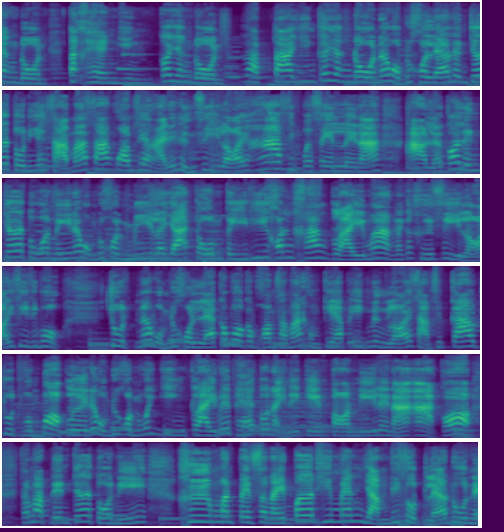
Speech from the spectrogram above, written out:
ยังโดน ตะแคงยิงก็ยังโดน หลับตายิงก็ยังโดนนะผมทุกคนแล้วเลนเจอร์ตัวนี้ยังสามารถสร้างความเสียหายได้ถึง 450%เลยนะอ่าแล้วก็เลนเจอร์ตัวนี้นะผมทุกคนมีระยะโจมตีที่ค่อนข้างไกลมากนั่นก็คือ 446 จุดนะผมทุกคนแล้วก็บวกกับความสามารถของเกียร์ไปอีก 139 จุด ผมบอกเลยนะผมทุกคนว่ายิงไกลไม่แพ้ตัวไหนในเกมตอนนี้เลยนะอะก็สำหรับเลนเจอร์ตัวนี้คือมันเป็นสไนเปอร์ที่แม่นยำที่สุดแล้วดูใน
